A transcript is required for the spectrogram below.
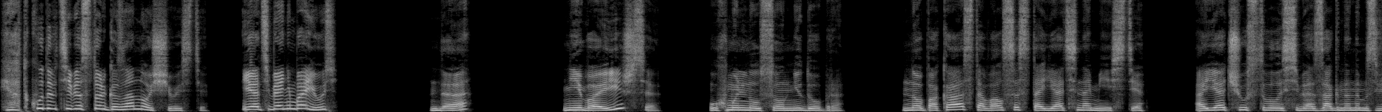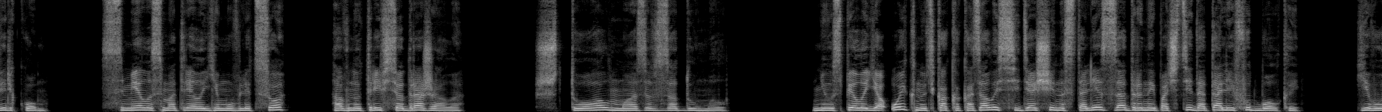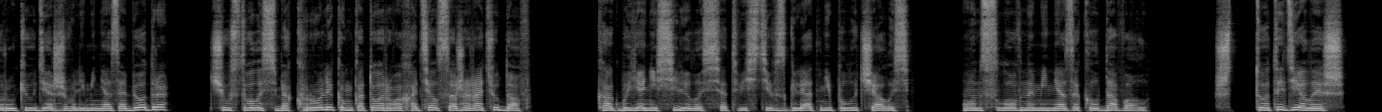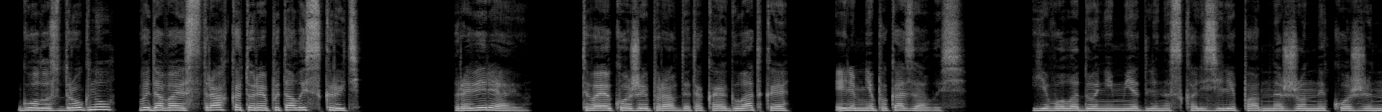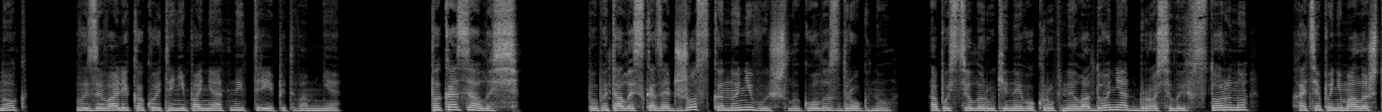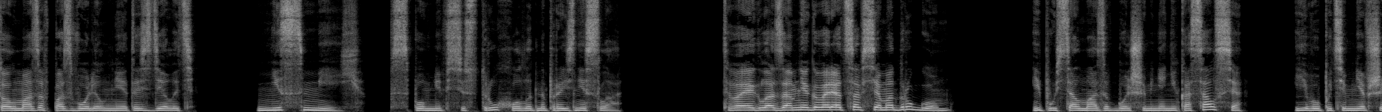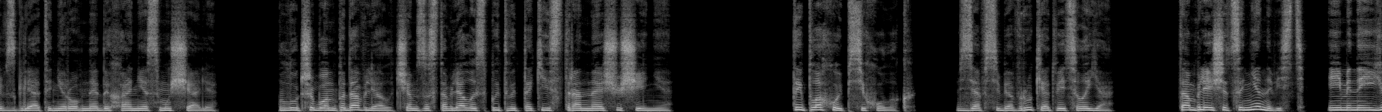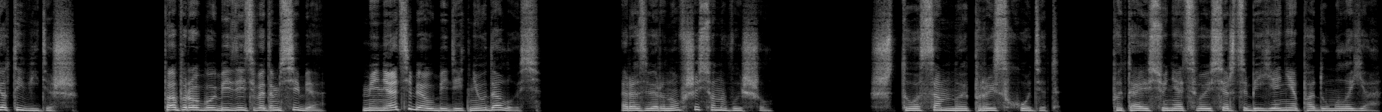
«И откуда в тебе столько заносчивости? Я тебя не боюсь». «Да? Не боишься?» — ухмыльнулся он недобро но пока оставался стоять на месте, а я чувствовала себя загнанным зверьком. Смело смотрела ему в лицо, а внутри все дрожало. Что Алмазов задумал? Не успела я ойкнуть, как оказалось сидящей на столе с задранной почти до талии футболкой. Его руки удерживали меня за бедра, чувствовала себя кроликом, которого хотел сожрать удав. Как бы я ни силилась отвести взгляд, не получалось. Он словно меня заколдовал. «Что ты делаешь?» Голос дрогнул, выдавая страх, который я пыталась скрыть. «Проверяю. Твоя кожа и правда такая гладкая, или мне показалось?» Его ладони медленно скользили по обнаженной коже ног, вызывали какой-то непонятный трепет во мне. «Показалось». Попыталась сказать жестко, но не вышло, голос дрогнул опустила руки на его крупные ладони, отбросила их в сторону, хотя понимала, что Алмазов позволил мне это сделать. «Не смей», — вспомнив сестру, холодно произнесла. «Твои глаза мне говорят совсем о другом». И пусть Алмазов больше меня не касался, его потемневший взгляд и неровное дыхание смущали. Лучше бы он подавлял, чем заставлял испытывать такие странные ощущения. «Ты плохой психолог», — взяв себя в руки, ответила я. Там плещется ненависть, и именно ее ты видишь. Попробуй убедить в этом себя. Меня тебя убедить не удалось. Развернувшись, он вышел. Что со мной происходит? Пытаясь унять свое сердцебиение, подумала я.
